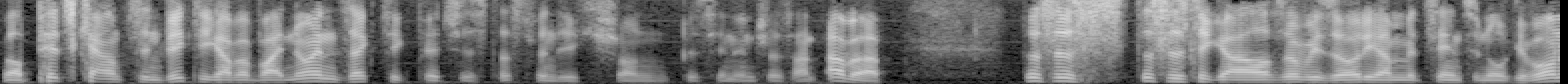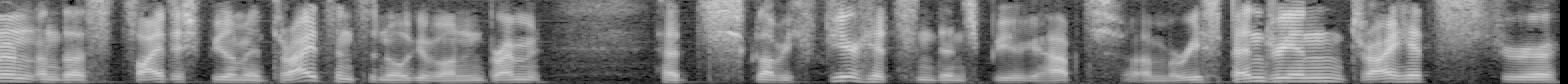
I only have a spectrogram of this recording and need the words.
well, Pitch Counts sind wichtig, aber bei 69 Pitches, das finde ich schon ein bisschen interessant. Aber das ist, das ist egal, sowieso. Die haben mit 10 zu 0 gewonnen und das zweite Spiel mit 13 zu 0 gewonnen. Bremen hat, glaube ich, vier Hits in dem Spiel gehabt. Uh, Maurice Pendrian, drei Hits für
